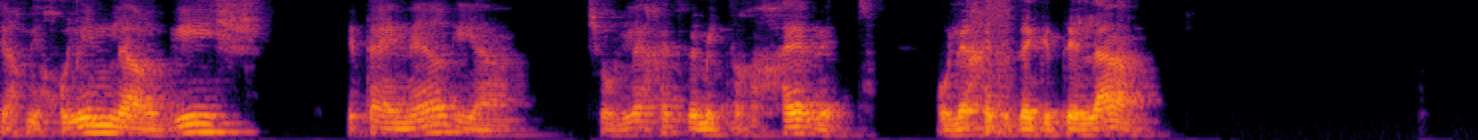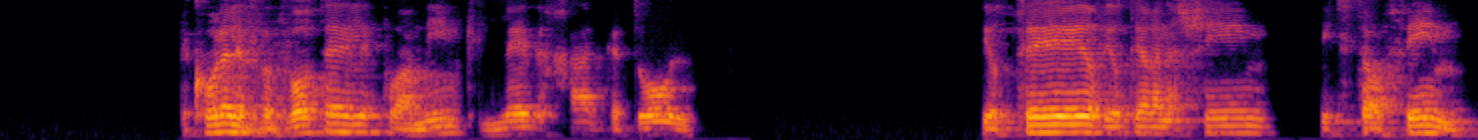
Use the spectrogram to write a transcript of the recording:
אנחנו יכולים להרגיש את האנרגיה שהולכת ומתרחבת, הולכת וגדלה. וכל הלבבות האלה פועמים כלב אחד גדול. יותר ויותר אנשים מצטרפים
